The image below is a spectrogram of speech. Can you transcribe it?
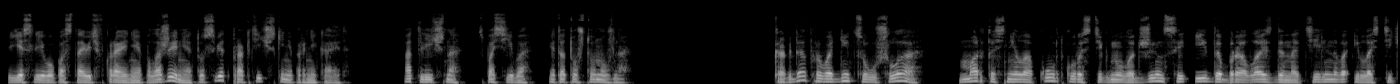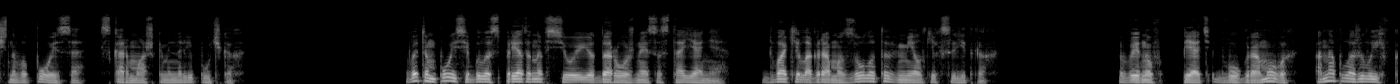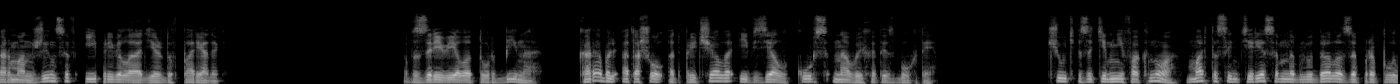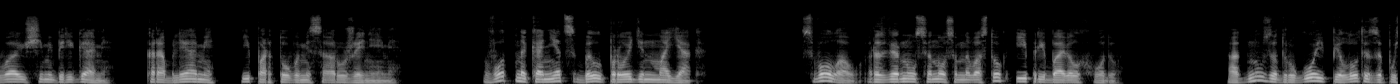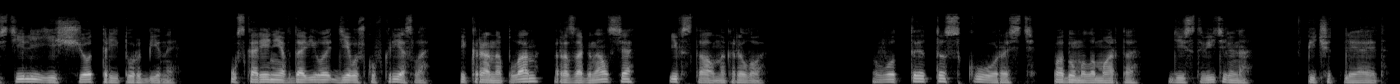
Если его поставить в крайнее положение, то свет практически не проникает. Отлично, спасибо, это то, что нужно. Когда проводница ушла, Марта сняла куртку, расстегнула джинсы и добралась до нательного эластичного пояса с кармашками на липучках. В этом поясе было спрятано все ее дорожное состояние. Два килограмма золота в мелких слитках. Вынув пять двухграммовых, она положила их в карман джинсов и привела одежду в порядок. Взревела турбина. Корабль отошел от причала и взял курс на выход из бухты. Чуть затемнив окно, Марта с интересом наблюдала за проплывающими берегами, кораблями и портовыми сооружениями. Вот, наконец, был пройден маяк. Сволау развернулся носом на восток и прибавил ходу. Одну за другой пилоты запустили еще три турбины. Ускорение вдавило девушку в кресло, экраноплан разогнался и встал на крыло. «Вот это скорость!» — подумала Марта. «Действительно, впечатляет».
